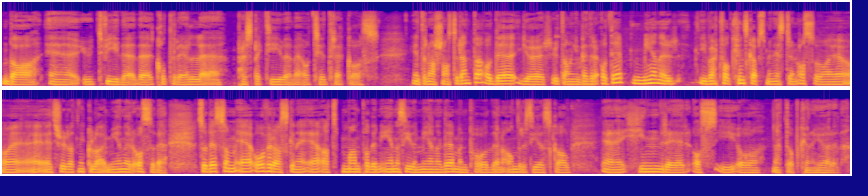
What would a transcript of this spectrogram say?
da eh, utvide det kulturelle perspektivet ved å tiltrekke oss internasjonale studenter, og det gjør utdanningen bedre. Og det mener i hvert fall kunnskapsministeren også, og jeg tror at Nikolai mener også det. Så det som er overraskende, er at man på den ene siden mener det, men på den andre siden skal eh, hindre oss i å nettopp kunne gjøre det.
